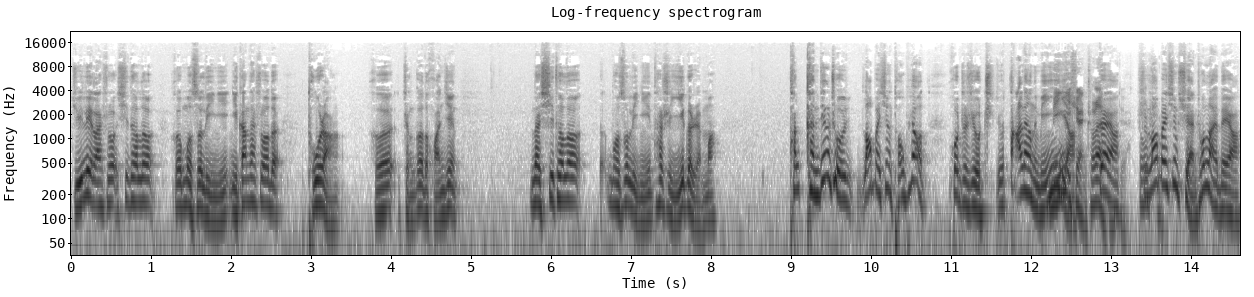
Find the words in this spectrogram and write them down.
举例来说，希特勒和墨索里尼，你刚才说的土壤和整个的环境，那希特勒、墨索里尼他是一个人吗？他肯定是有老百姓投票，或者是有有大量的民意啊，选出来的对啊，对是老百姓选出来的呀。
